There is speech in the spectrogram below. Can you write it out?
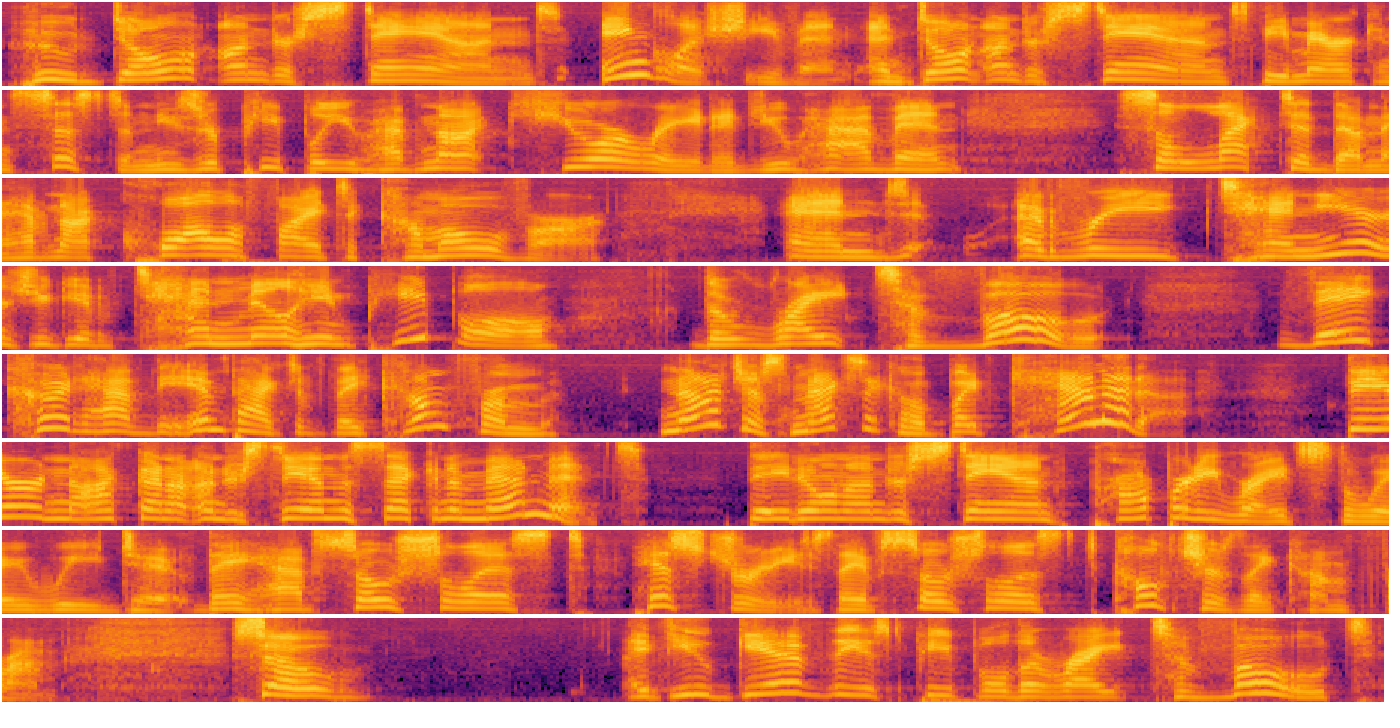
who don't understand English, even, and don't understand the American system. These are people you have not curated, you haven't selected them, they have not qualified to come over. And every 10 years, you give 10 million people the right to vote. They could have the impact if they come from not just Mexico, but Canada. They are not going to understand the Second Amendment they don't understand property rights the way we do. They have socialist histories, they have socialist cultures they come from. So if you give these people the right to vote,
